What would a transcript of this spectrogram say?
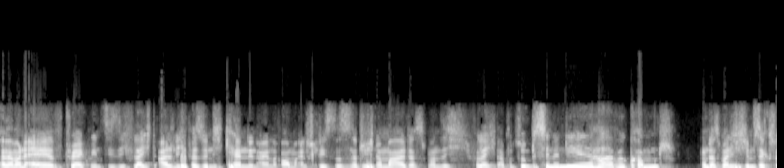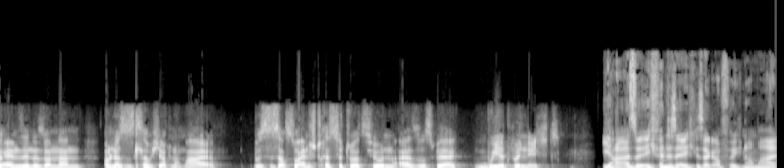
wenn man elf Drag Queens, die sich vielleicht alle nicht persönlich kennen, in einen Raum einschließt, ist es natürlich normal, dass man sich vielleicht ab und zu ein bisschen in die Haare kommt. Und das meine ich nicht im sexuellen Sinne, sondern, und das ist, glaube ich, auch normal. Es ist auch so eine Stresssituation, also es wäre weird, wenn nicht. Ja, also ich finde es ehrlich gesagt auch völlig normal.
